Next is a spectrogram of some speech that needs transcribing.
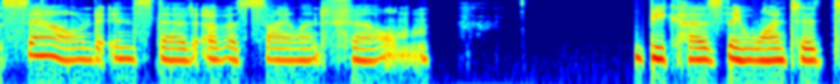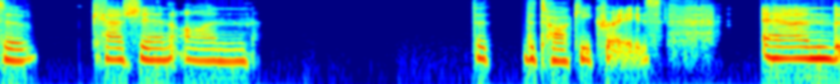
sound instead of a silent film because they wanted to cash in on the the talkie craze. And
